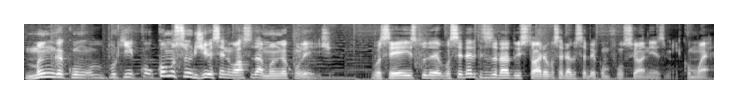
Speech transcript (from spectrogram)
Manga com. Porque como surgiu esse negócio da manga com leite? Você estuda. Você deve ter estudado história, você deve saber como funciona, Yasmin. Como é?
